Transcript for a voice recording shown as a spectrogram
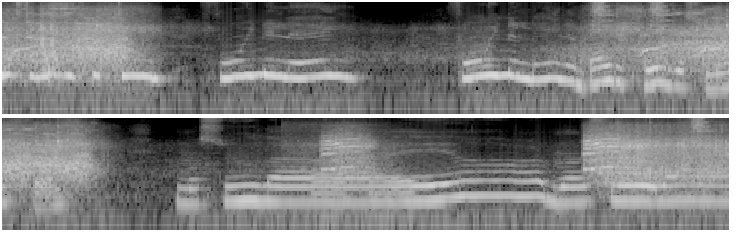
Yes, I'm level 15. Finally. Finally. I'm about to kill this monster. Masula. Masula.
